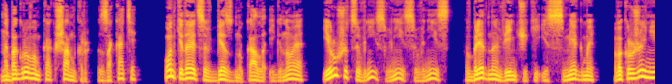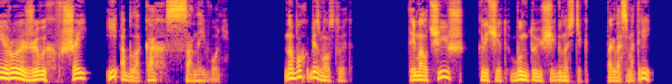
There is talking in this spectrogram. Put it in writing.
На багровом, как шанкр, закате он кидается в бездну кала и гноя и рушится вниз, вниз, вниз, в бледном венчике из смегмы, в окружении роя живых вшей и облаках ссаной вони. Но Бог безмолвствует. — Ты молчишь? — кричит бунтующий гностик. — Тогда смотри,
